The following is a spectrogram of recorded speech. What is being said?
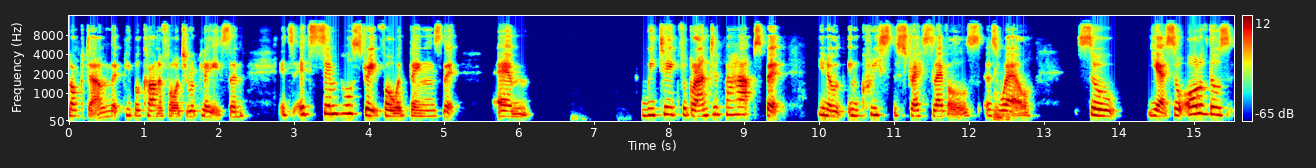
lockdown that people can't afford to replace. And it's it's simple straightforward things that um, we take for granted perhaps but you know increase the stress levels as Mhm. well so yeah so all of those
